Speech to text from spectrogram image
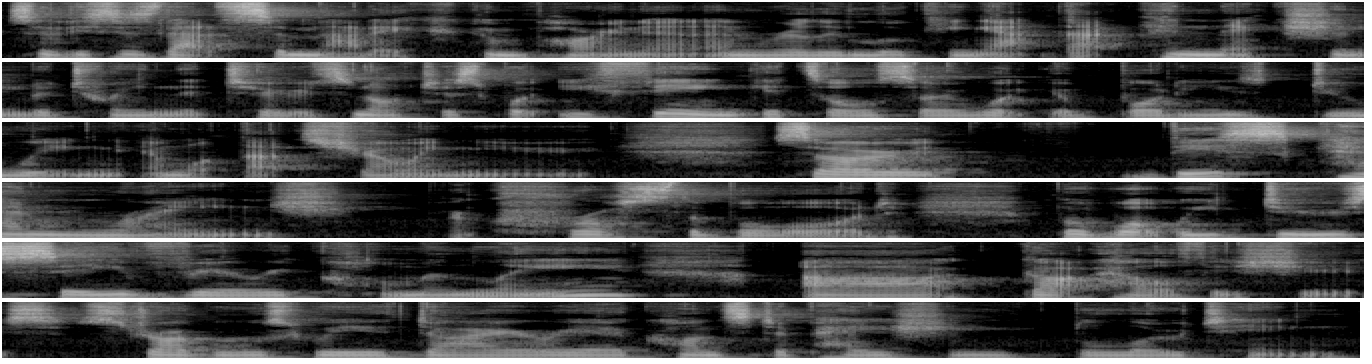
So, this is that somatic component and really looking at that connection between the two. It's not just what you think, it's also what your body is doing and what that's showing you. So, this can range across the board. But what we do see very commonly are gut health issues, struggles with diarrhea, constipation, bloating,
